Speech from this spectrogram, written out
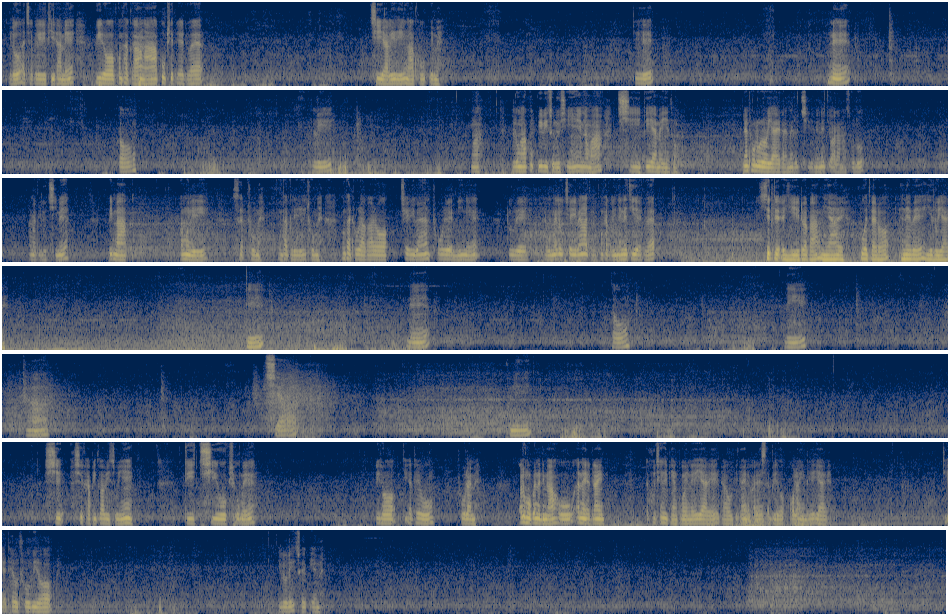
ဒီလိုအချက်ကလေးတွေဖြည့်ထားမယ်ပြီးတော့ဖွန်ဖက်က9ခုဖြစ်တဲ့အတွက်ချီရလေးတွေ9ခုပေးမယ်ဒီနဲ့တော့ လေးငါဒီလိုငါခုပြီးပြီဆိုလို့ရှိရင်တော့မှခြီပေးရမယ်ရင်ဆုံးညှထုတ်လို့တော့ရရတိုင်းပဲလို့ခြီနည်းနည်းကြွလာမှာဆိုလို့အဲ့မှာဒီလိုခြီမယ်ပြီးမှအမွေလေးတွေဆက်ထိုးမယ်ပွန်ဖက်ကလေးလေးထိုးမယ်ပွန်ဖက်ထိုးတာကတော့ချယ်ရီဘန်ထိုးတဲ့နည်းနဲ့တူတယ်ဒါပေမဲ့လို့ချယ်ရီဘန်ကကျွန်တော်ပွန်ဖက်ကလေးနည်းနည်းကြီးတဲ့အတွက်ရှစ်တဲ့အရေးအတွက်ကများတယ်အခုကကျတော့နည်းနည်းပဲရေးလို့ရတယ်ဒီ နဲ့တော့လေးဟာရှာခုနှစ်ရှစ်ရှစ်ခါပြီးသွားပြီဆိုရင်ဒီချီကိုဖြုတ်မယ်ပြီးတော့ဒီအထက်ကိုထိုးလိုက်မယ် အဲ့လိုမဟုတ်ဘဲနဲ့ဒီမှာဟိုအဲ့နဲ့အတိုင်းတစ်ခုချင်းစီပြန်ကွင်လဲရတယ်ဒါကိုဒီတိုင်းတစ်ခါလေးဆက်ပြီးတော့ပေါ်လိုက်လဲရတယ်ဒီအထက်ကိုထိုးပြီးတော့ဒီလိုလေးဆွဲပြရမယ်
